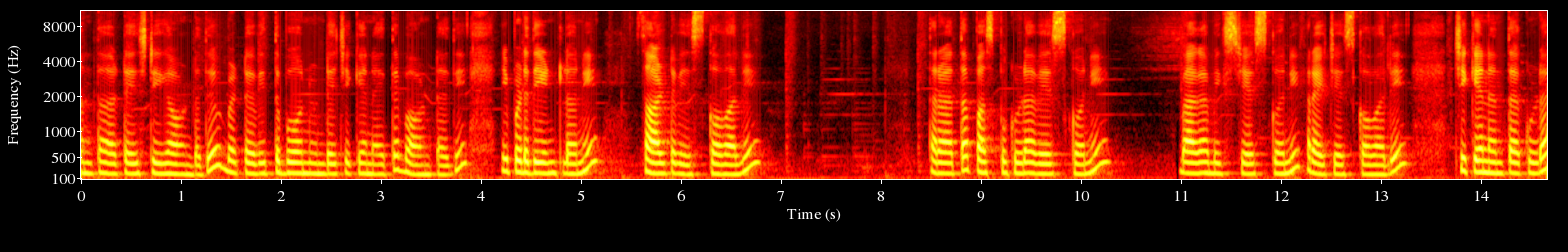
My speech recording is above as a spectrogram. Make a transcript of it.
అంత టేస్టీగా ఉండదు. బట్ విత్ బోన్ ఉండే చికెన్ అయితే బాగుంటుంది. ఇప్పుడు దీంట్లోని సాల్ట్ వేసుకోవాలి. తర్వాత పసుపు కూడా వేసుకొని బాగా మిక్స్ చేసుకొని ఫ్రై చేసుకోవాలి. చికెన్ అంతా కూడా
